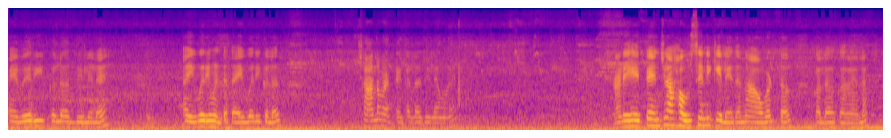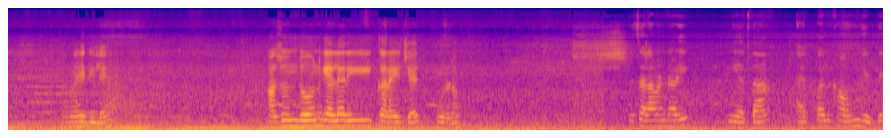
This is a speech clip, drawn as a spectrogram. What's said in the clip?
ॲव्हरी कलर दिलेला आहे. आयवरी म्हणतात आयवरी कलर. छान वाटतं कलर दिल्यामुळे. आणि हे त्यांच्या हौसेने केलं आहे त्यांना आवडतं कलर करायला. त्यामुळे हे आहे अजून दोन गॅलरी करायचे आहेत पूर्ण. चला मंडळी मी आता ॲपल खाऊन घेते.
